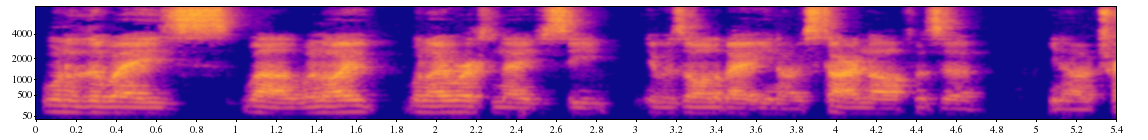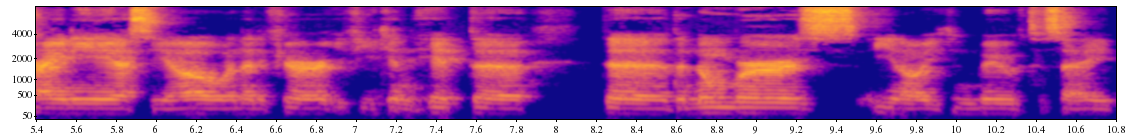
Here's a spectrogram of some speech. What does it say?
one of the ways well when I when I worked in agency it was all about you know starting off as a you know trainee SEO and then if you're if you can hit the the the numbers you know you can move to say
